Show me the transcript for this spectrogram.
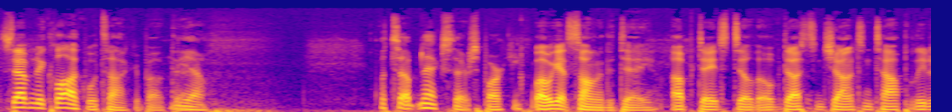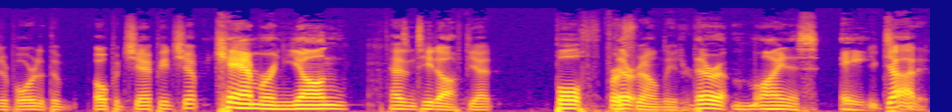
Seven o'clock. We'll talk about that. Yeah. What's up next there, Sparky? Well, we got song of the day. Update still though. Dustin Johnson top leaderboard at the Open Championship Cameron Young, hasn't teed off yet. both First round leader. They're at minus eight. You got it.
